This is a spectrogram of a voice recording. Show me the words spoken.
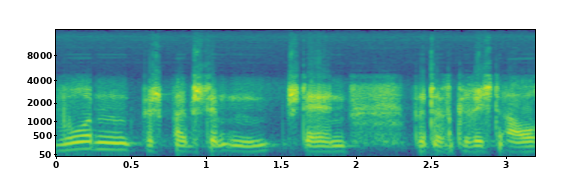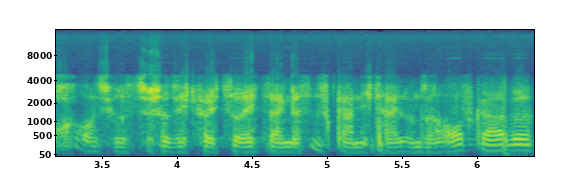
wurden. Bei bestimmten Stellen wird das Gericht auch aus juristischer Sicht völlig zu Recht sagen, das ist gar nicht Teil unserer Aufgabe.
